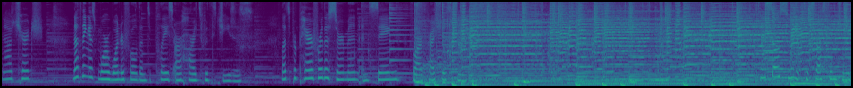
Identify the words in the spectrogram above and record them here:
Now, church, nothing is more wonderful than to place our hearts with Jesus. Let's prepare for the sermon and sing for our precious Jesus. Tis so sweet to trust in Jesus.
